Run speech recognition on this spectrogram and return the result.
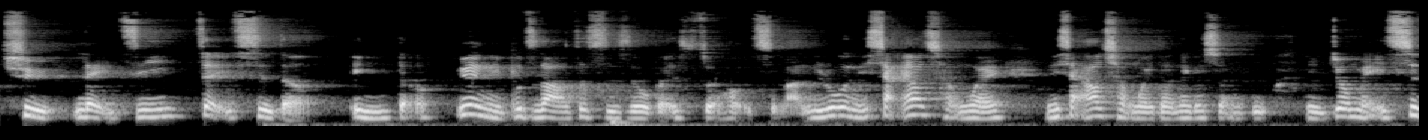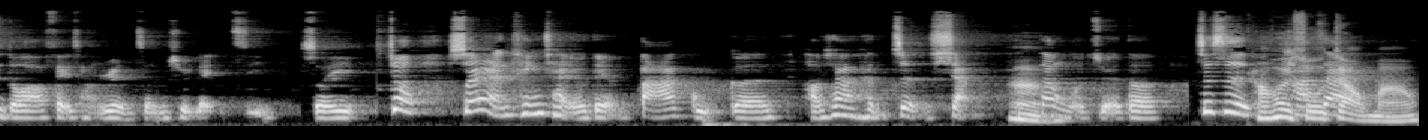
去累积这一次的。赢得，因为你不知道这次是会不会是最后一次嘛。你如果你想要成为你想要成为的那个神谷，你就每一次都要非常认真去累积。所以，就虽然听起来有点八股跟好像很正向，嗯，但我觉得就是他，他会说教吗？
